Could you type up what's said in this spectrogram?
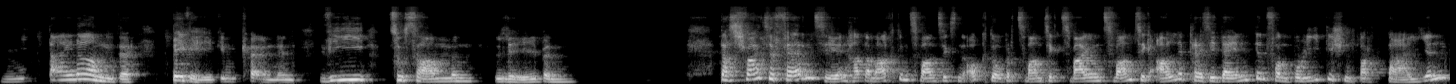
miteinander bewegen können, wie zusammenleben. Das Schweizer Fernsehen hat am 28. Oktober 2022 alle Präsidenten von politischen Parteien,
